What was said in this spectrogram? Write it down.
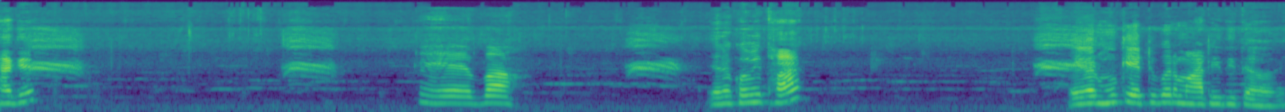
থাকে। হ্যাঁ বাহ। এরকমই থাক। এবার মুখে একটু করে মাটি দিতে হবে।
